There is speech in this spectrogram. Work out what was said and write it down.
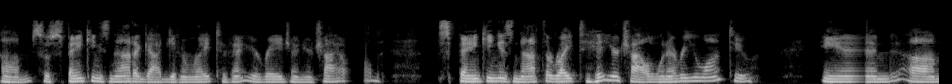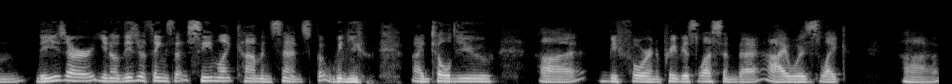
Um, so spanking's not a God-given right to vent your rage on your child. Spanking is not the right to hit your child whenever you want to. And um, these are, you know, these are things that seem like common sense. But when you, I told you uh, before in a previous lesson that I was like uh,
